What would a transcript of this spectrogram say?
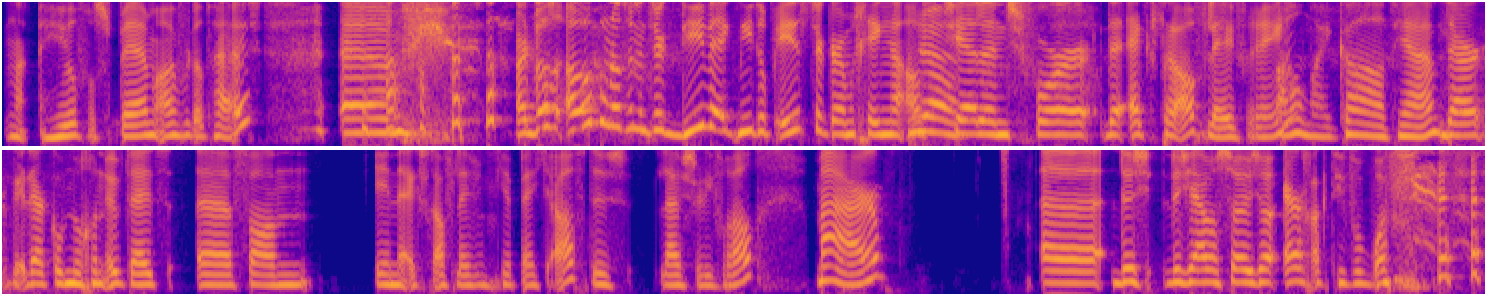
nou, heel veel spam over dat huis. Ehm, maar het was ook omdat we natuurlijk die week niet op Instagram gingen als challenge voor de extra aflevering. Oh my god, ja. Daar, daar komt nog een update eh, van in de extra aflevering van je petje af. Dus luister die vooral. Maar, eh, dus, dus jij was sowieso erg actief op WhatsApp.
